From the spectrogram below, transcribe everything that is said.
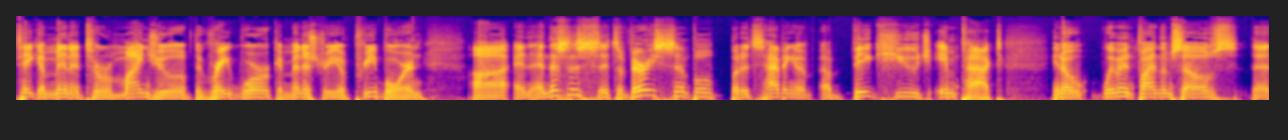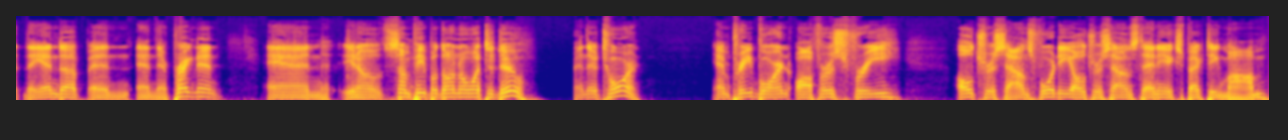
take a minute to remind you of the great work and ministry of preborn. Uh, and, and this is, it's a very simple, but it's having a, a big, huge impact. You know, women find themselves that they end up and, and they're pregnant and, you know, some people don't know what to do and they're torn. And preborn offers free ultrasounds, 4D ultrasounds to any expecting mom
